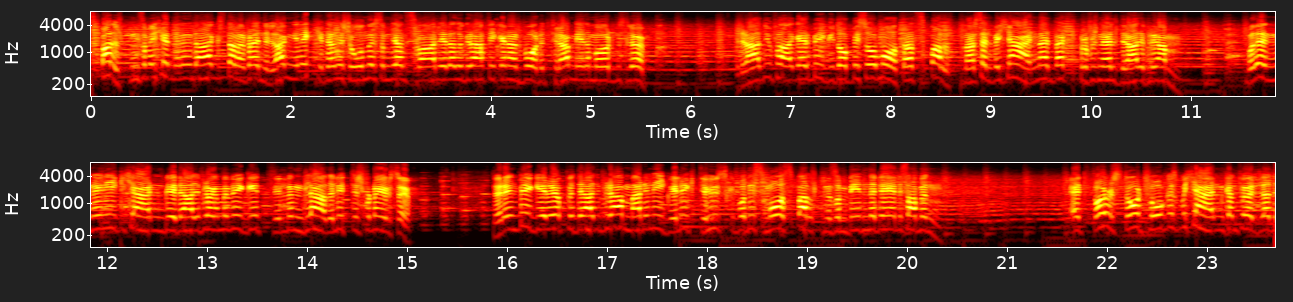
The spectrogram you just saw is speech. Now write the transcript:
Spalten som vi kjenner den i dag, stammer fra en lang rekke tradisjoner som de ansvarlige radiografikerne har båret fram gjennom årens løp. Radiofaget er bygget opp i så måte at spalten er selve kjernen av ethvert profesjonelt radioprogram. På denne unike kjernen blir radioprogrammet bygget til den glade lytters fornøyelse. Når en bygger opp et radioprogram, er det likevel viktig å huske på de små spaltene som binder det hele sammen. Et for stort fokus på kjernen kan føre til at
